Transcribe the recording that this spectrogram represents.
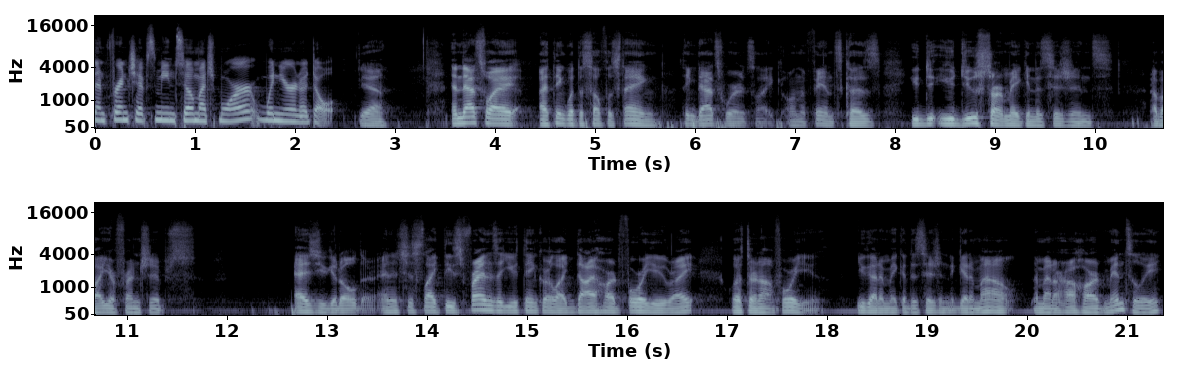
and friendships mean so much more when you're an adult. Yeah, and that's why I think with the selfless thing, I think that's where it's like on the fence because you do you do start making decisions about your friendships as you get older, and it's just like these friends that you think are like die hard for you, right? Well, if they're not for you, you got to make a decision to get them out, no matter how hard mentally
